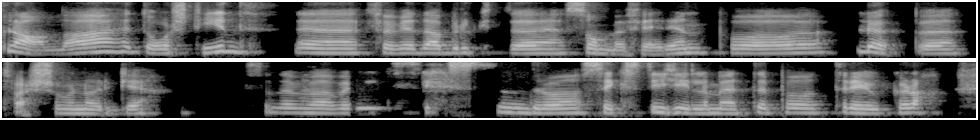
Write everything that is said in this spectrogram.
planla et års tid eh, før vi da brukte sommerferien på å løpe tvers over Norge. Så det var vel 660 km på tre uker, da.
